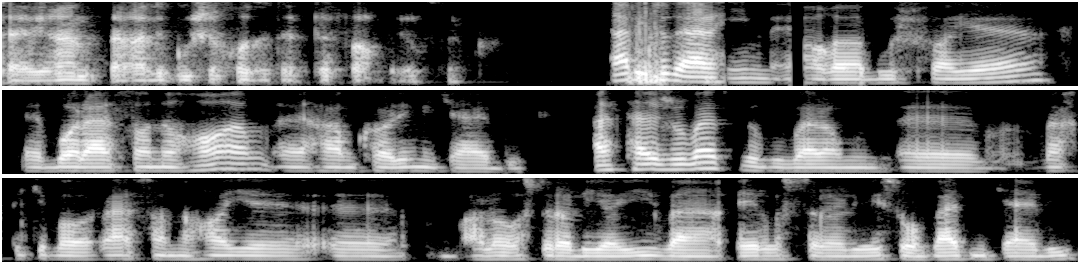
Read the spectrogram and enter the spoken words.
دقیقا بغل گوش خودت اتفاق بیفته. علی تو در این آقا بوشفایر با رسانه ها هم همکاری می‌کردی. از تجربت بگو برامون وقتی که با رسانه های حالا استرالیایی و غیر استرالیایی صحبت می‌کردی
